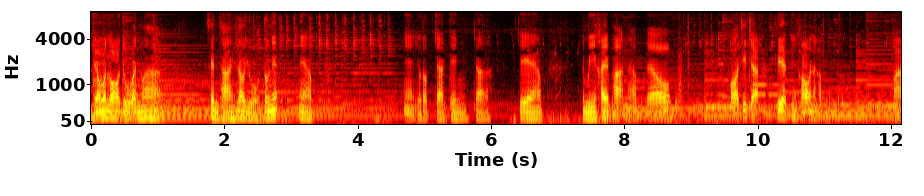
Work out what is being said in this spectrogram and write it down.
เดี๋ยวมารอดูกันว่าเส้นทางที่เราอยู่ตรงนี้เนี่ยครับ อยู่กับจ่าเก่งจ่าเจนะครับ จะมีใครผ่านนะครับ แล้วพอที่จะเรียกให้เขานะครับ มา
